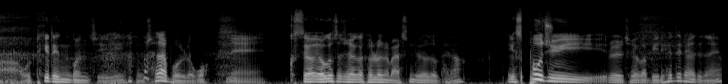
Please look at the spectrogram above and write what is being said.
아, 어떻게 된 건지 좀 찾아보려고. 네. 글쎄요. 여기서 저희가 결론을 말씀드려도 되나? 이게 스포주의를 저희가 미리 해드려야 되나요?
